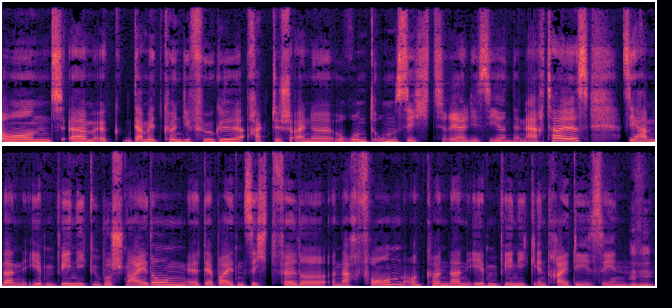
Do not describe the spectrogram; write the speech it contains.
Und ähm, damit können die Vögel praktisch eine Rundumsicht realisieren. Der Nachteil ist, sie haben dann eben wenig Überschneidung der beiden Sichtfelder nach vorn und können dann eben wenig in 3D sehen. Mhm.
